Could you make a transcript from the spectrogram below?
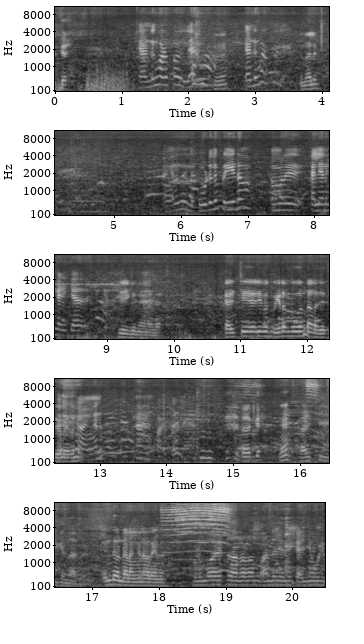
ഓക്കെ. രണ്ടും കുഴപ്പമില്ല. രണ്ടും കുഴപ്പമില്ല. എന്നാലും? അങ്ങനെ കൂടുതൽ ഫ്രീഡം നമ്മൾ കല്യാണം കഴിക്കാതെ ജീവിക്കുന്നതാണല്ലേ? കഴിച്ചു കഴിയുമ്പോൾ ഫ്രീഡം പോകുന്നതാണോ ചേച്ചി പറയുന്നത്? ഓക്കെ. കഴിച്ച് ജീവിക്കുന്നതാണ് എന്തുകൊണ്ടാണ് അങ്ങനെ പറയുന്നത്? കുടുംബമായിട്ട് നല്ലോണം നല്ല രീതിയിൽ കഴിഞ്ഞുകൂടി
